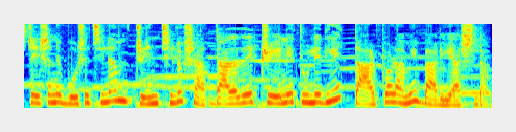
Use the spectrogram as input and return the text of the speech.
স্টেশনে বসেছিলাম ট্রেন ছিল সাত দাদাদের ট্রেনে তুলে দিয়ে তারপর আমি বাড়ি আসলাম।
